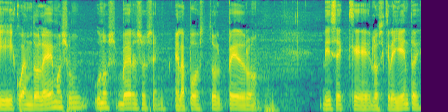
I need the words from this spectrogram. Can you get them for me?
Y cuando leemos unos versos en el apóstol Pedro, dice que los creyentes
